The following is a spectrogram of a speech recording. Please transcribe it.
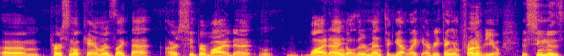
um, personal cameras like that are super wide an- wide angle. They're meant to get like everything in front of you. As soon as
